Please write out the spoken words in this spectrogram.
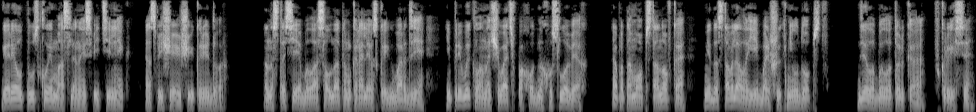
горел тусклый масляный светильник, освещающий коридор. Анастасия была солдатом Королевской гвардии и привыкла ночевать в походных условиях, а потому обстановка не доставляла ей больших неудобств. Дело было только в крысе.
